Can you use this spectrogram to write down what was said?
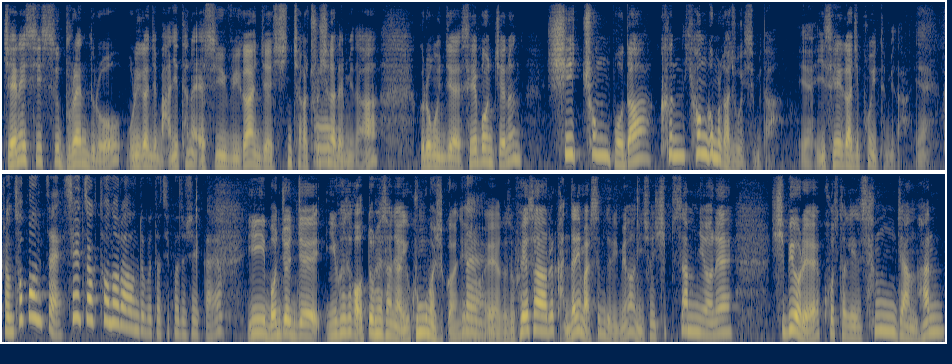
제네시스 브랜드로 우리가 이제 많이 타는 SUV가 이제 신차가 출시가 어. 됩니다. 그리고 이제 세 번째는 시총보다 큰 현금을 가지고 있습니다. 예, 이 세 가지 포인트입니다. 예. 그럼 첫 번째 실적 턴어라운드부터 짚어주실까요? 이 먼저 이제 이 회사가 어떤 회사냐 이거 궁금하실 거 아니에요. 네. 예, 그래서 회사를 간단히 말씀드리면 2013년에 12월에 코스닥에 상장한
